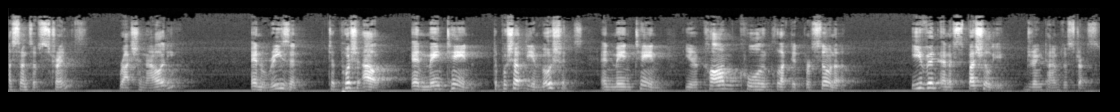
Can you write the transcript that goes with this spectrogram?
a sense of strength, rationality, and reason to push out and maintain, to push out the emotions and maintain your calm, cool, and collected persona, even and especially during times of stress.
